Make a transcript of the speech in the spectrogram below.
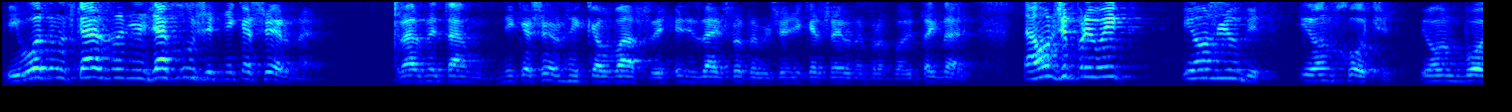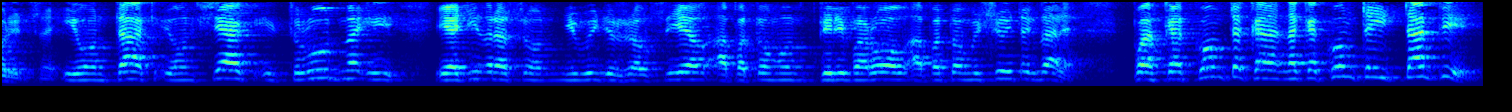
И вот ему сказано, нельзя кушать некошерное. Разные там некошерные колбасы, я не знаю, что там еще некошерное проходит и так далее. А он же привык, и он любит, и он хочет, и он борется, и он так, и он сяк, и трудно, и, и один раз он не выдержал, съел, а потом он переборол, а потом еще и так далее. По каком-то, ка- на каком-то этапе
